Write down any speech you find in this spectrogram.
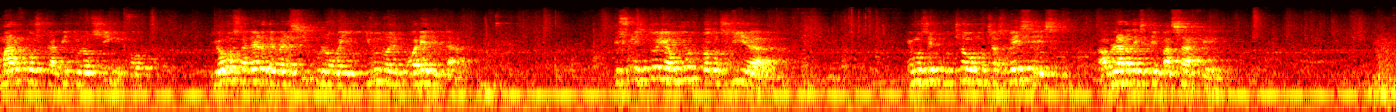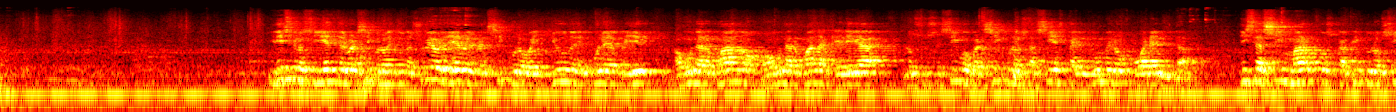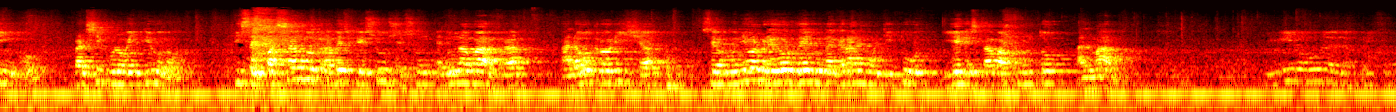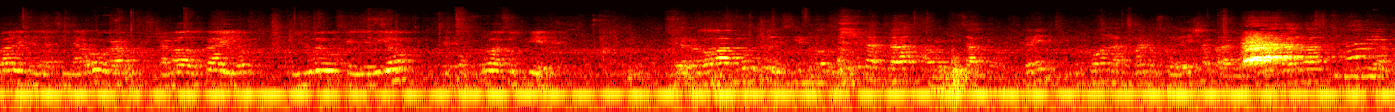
Marcos capítulo 5 y vamos a leer de versículo 21 al 40. Es una historia muy conocida. Hemos escuchado muchas veces hablar de este pasaje. Y dice lo siguiente el versículo 21. Yo voy a leer el versículo 21 y después le voy a pedir a un hermano o a una hermana que lea los sucesivos versículos así hasta el número 40. Dice así Marcos capítulo 5, versículo 21. Dice, pasando otra vez Jesús en una barca a la otra orilla, se reunió alrededor de él una gran multitud y él estaba junto al mar. Y vino uno de los principales de la sinagoga, llamado Cairo, y luego que le vio, a sus pies. Se rogaba mucho diciendo, mi hija está agonizando. Ven y pon las manos sobre ella para que se salga y viva.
